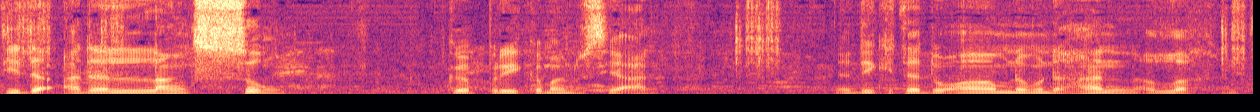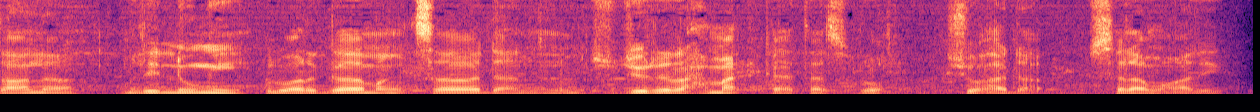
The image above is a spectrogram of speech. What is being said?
tidak ada langsung ke peri kemanusiaan. Jadi kita doa mudah-mudahan Allah Taala melindungi keluarga mangsa dan mencuri rahmat ke atas roh syuhada. Assalamualaikum.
